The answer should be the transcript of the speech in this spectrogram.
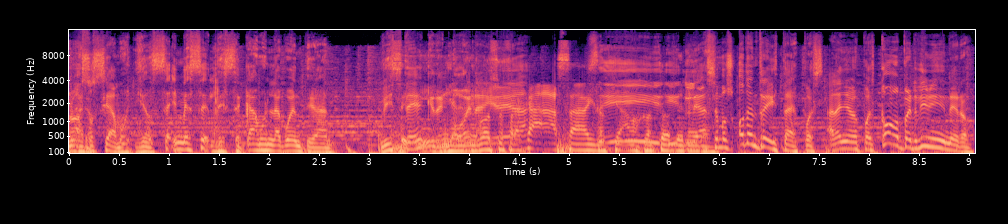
Nos asociamos y en seis meses le secamos la cuenta, Iván. ¿Viste? Sí, que y tengo el buena negocio idea. fracasa y nos Sí, quedamos con todo y le hacemos otra entrevista después, al año después. ¿Cómo perdí mi dinero?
